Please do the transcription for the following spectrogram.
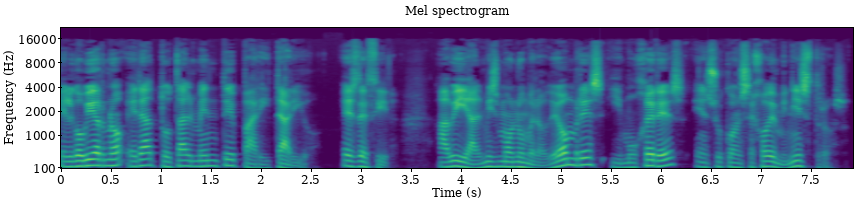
el gobierno era totalmente paritario, es decir, había el mismo número de hombres y mujeres en su Consejo de Ministros.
